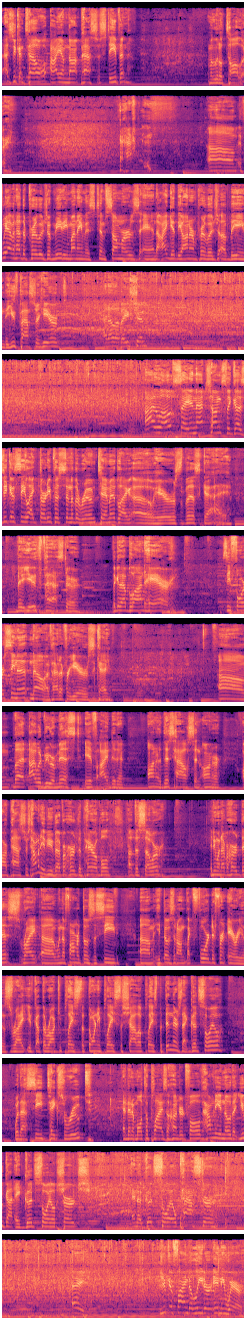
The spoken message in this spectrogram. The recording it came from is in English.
As you can tell, I am not Pastor Stephen. I'm a little taller. um, if we haven't had the privilege of meeting, my name is Tim Somers, and I get the honor and privilege of being the youth pastor here at Elevation. I love saying that, Chunks, because you can see like 30% of the room timid, like, oh, here's this guy, the youth pastor. Look at that blonde hair. Is he forcing it? No, I've had it for years, okay? Um, but I would be remiss if I didn't honor this house and honor our pastors. How many of you have ever heard the parable of the sower? Anyone ever heard this, right? Uh, when the farmer throws the seed, um, he throws it on like four different areas, right? You've got the rocky place, the thorny place, the shallow place, but then there's that good soil where that seed takes root and then it multiplies a hundredfold. How many of you know that you got a good soil church and a good soil pastor? Hey, you can find a leader anywhere.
